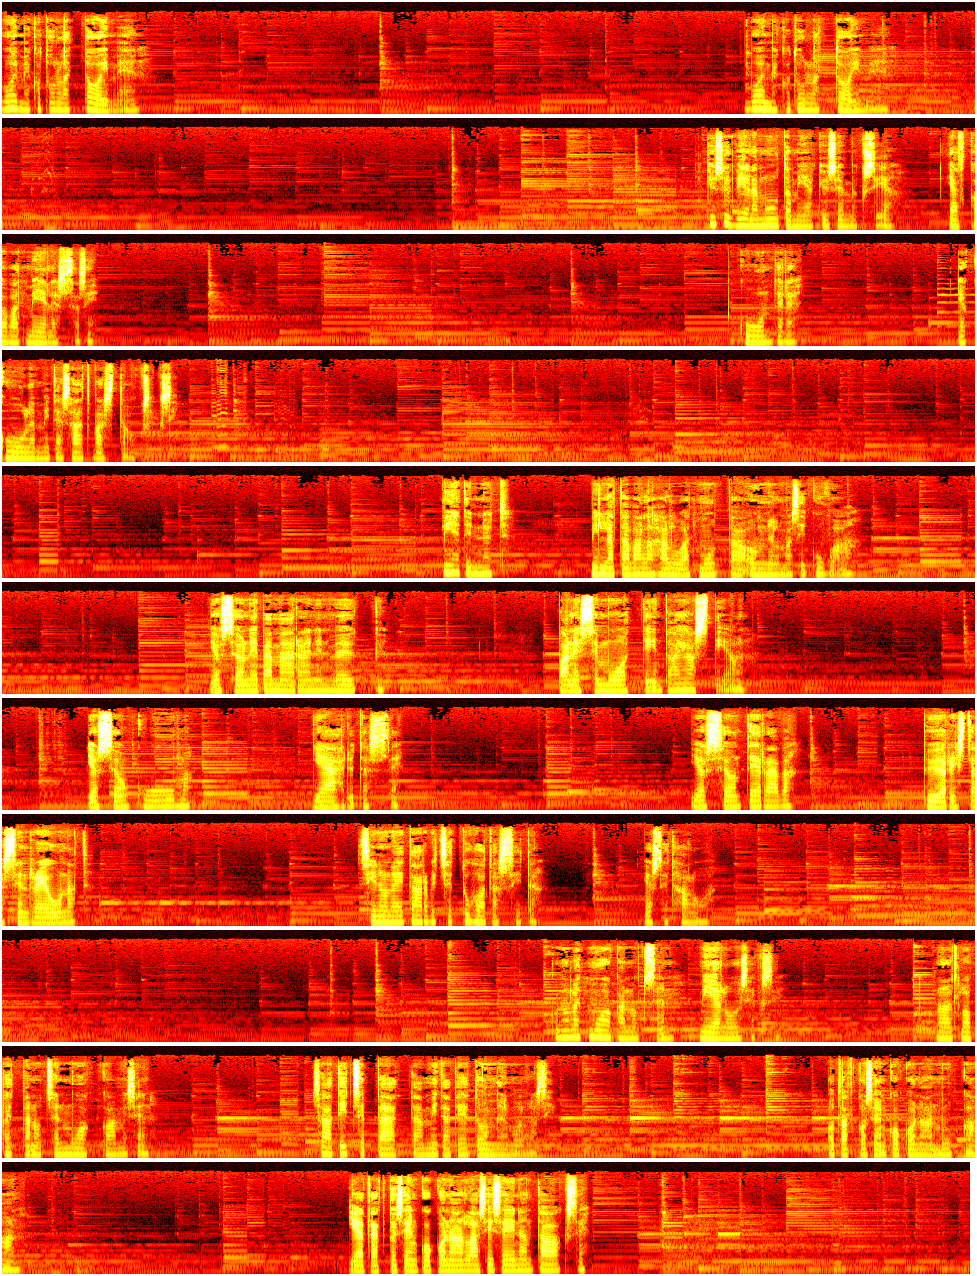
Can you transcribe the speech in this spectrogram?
Voimmeko tulla toimeen? Voimmeko tulla toimeen? Kysy vielä muutamia kysymyksiä, jotka ovat mielessäsi. Kuuntele ja kuule, mitä saat vastaukseksi. Mieti nyt, millä tavalla haluat muuttaa ongelmasi kuvaa. Jos se on epämääräinen möykky, pane se muottiin tai astiaan. Jos se on kuuma, jäähdytä se. Jos se on terävä, pyöristä sen reunat. Sinun ei tarvitse tuhota sitä, jos et halua. Kun olet muokannut sen mieluiseksi, kun olet lopettanut sen muokkaamisen, saat itse päättää, mitä teet ongelmallasi. Otatko sen kokonaan mukaan? Jätätkö sen kokonaan lasiseinän taakse?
